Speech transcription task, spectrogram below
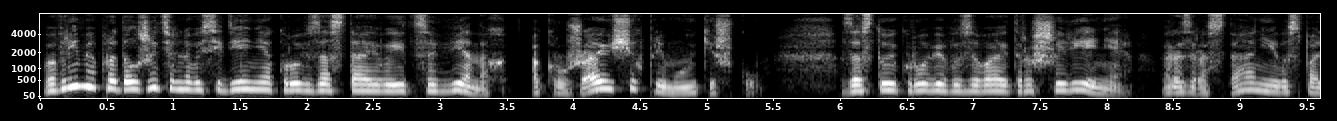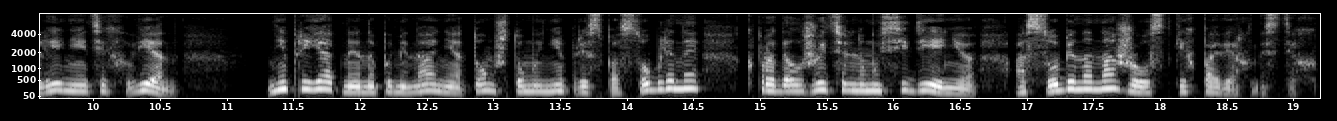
Во время продолжительного сидения кровь застаивается в венах, окружающих прямую кишку. Застой крови вызывает расширение, разрастание и воспаление этих вен, неприятное напоминание о том, что мы не приспособлены к продолжительному сидению, особенно на жестких поверхностях.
